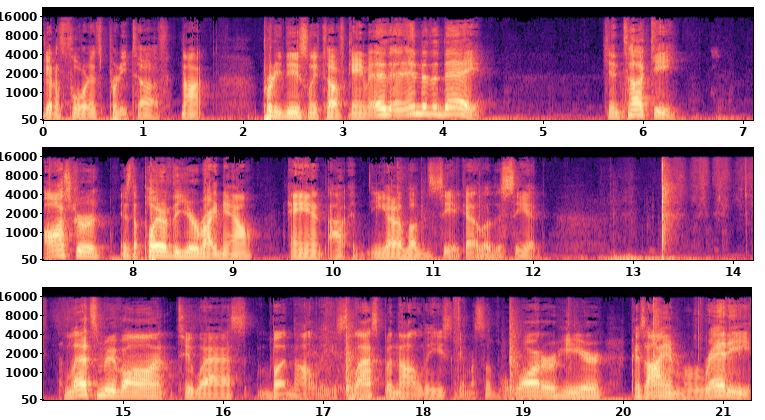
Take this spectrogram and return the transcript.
Go to Florida. It's pretty tough. Not pretty decently tough game. At, the end of the day, Kentucky. Oscar is the player of the year right now, and I, you gotta love to see it. Gotta love to see it. Let's move on to last but not least. Last but not least, get myself a water here because I am ready.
